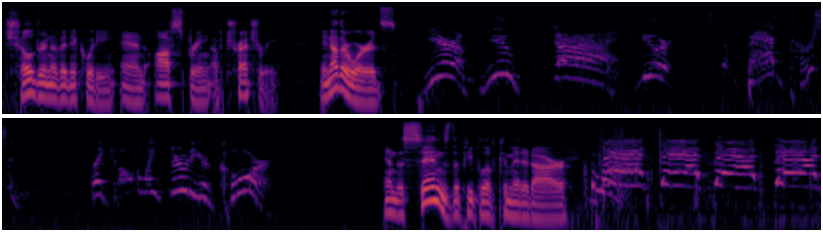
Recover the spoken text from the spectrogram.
children of iniquity, and offspring of treachery. In other words, You're a, you, uh, you're such a bad person. Like, all the way through to your core. and the sins the people have committed are, Bad, bad, bad, bad,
